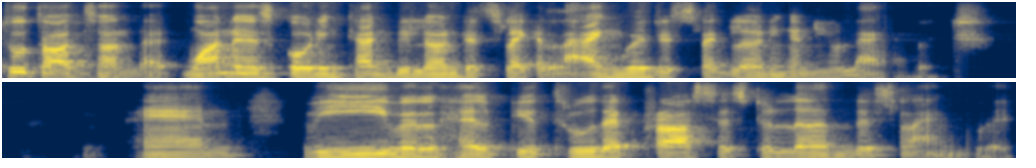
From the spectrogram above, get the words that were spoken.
two thoughts on that. One is coding can be learned. It's like a language. It's like learning a new language. And we will help you through that process to learn this language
